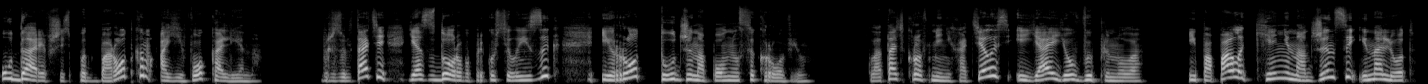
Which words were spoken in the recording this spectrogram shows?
ударившись подбородком о его колено. В результате я здорово прикусила язык, и рот тут же наполнился кровью. Глотать кровь мне не хотелось, и я ее выплюнула и попала Кенни на джинсы и на лед.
